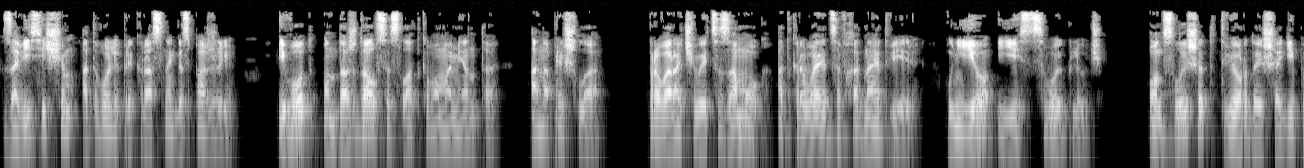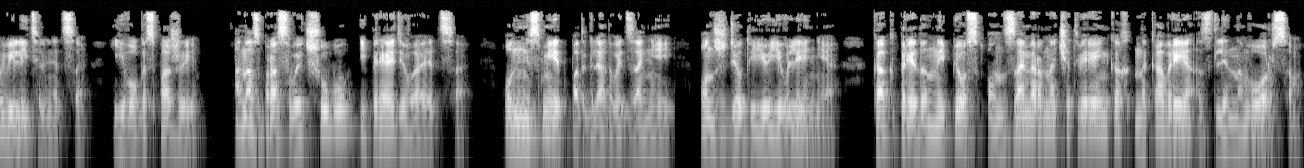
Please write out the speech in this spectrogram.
зависящим от воли прекрасной госпожи. И вот он дождался сладкого момента. Она пришла. Проворачивается замок, открывается входная дверь. У нее есть свой ключ. Он слышит твердые шаги повелительницы, его госпожи. Она сбрасывает шубу и переодевается. Он не смеет подглядывать за ней, он ждет ее явления. Как преданный пес, он замер на четвереньках на ковре с длинным ворсом,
